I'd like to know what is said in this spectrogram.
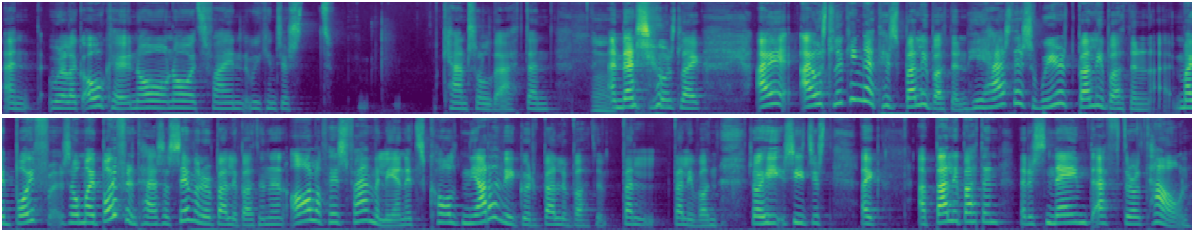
and we're like oh, okay no no it's fine we can just cancel that and Mm. and then she was like i i was looking at his belly button. He has this weird belly button. My boyfriend so my boyfriend has a similar belly button and all of his family and it's called Njarðvíkur belly button belly, belly button. So he she just like a belly button that is named after a town.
